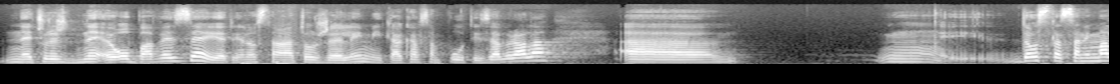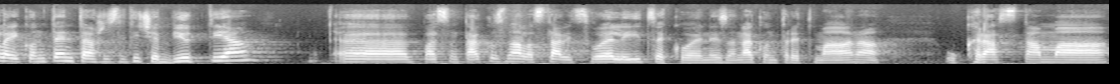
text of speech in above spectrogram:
neću reći dne- obaveze, jer jednostavno ja to želim i takav sam put izabrala. Mm, dosta sam imala i kontenta što se tiče beauty pa sam tako znala staviti svoje lice koje, ne znam, nakon tretmana u krastama,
